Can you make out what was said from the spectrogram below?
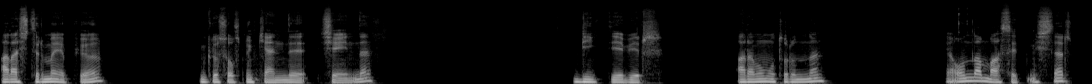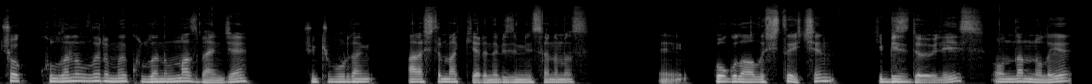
Araştırma yapıyor. Microsoft'un kendi şeyinde. Bing diye bir arama motorundan. Ya ondan bahsetmişler. Çok kullanılır mı? Kullanılmaz bence. Çünkü buradan araştırmak yerine bizim insanımız e, Google'a alıştığı için ki biz de öyleyiz. Ondan dolayı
